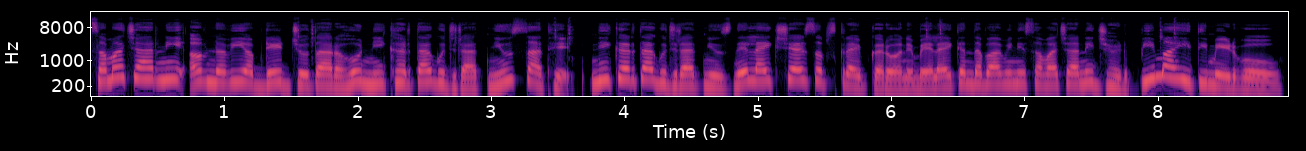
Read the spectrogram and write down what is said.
સમાચારની અવનવી અપડેટ જોતા રહો નિખરતા ગુજરાત ન્યૂઝ સાથે. નિખરતા ગુજરાત ન્યૂઝને લાઇક, શેર, સબસ્ક્રાઇબ કરો અને બેલાઇકન દબાવીને સમાચારની ઝડપી માહિતી મેળવો.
